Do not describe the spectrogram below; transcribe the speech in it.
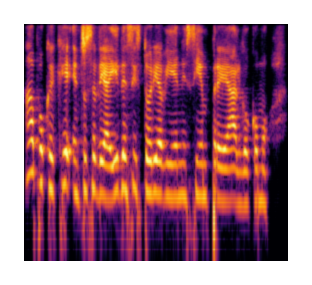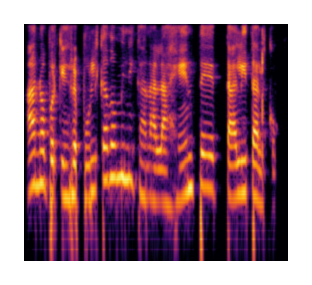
ah, porque qué, entonces de ahí de esa historia viene siempre algo como, ah, no, porque en República Dominicana la gente tal y tal cosa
